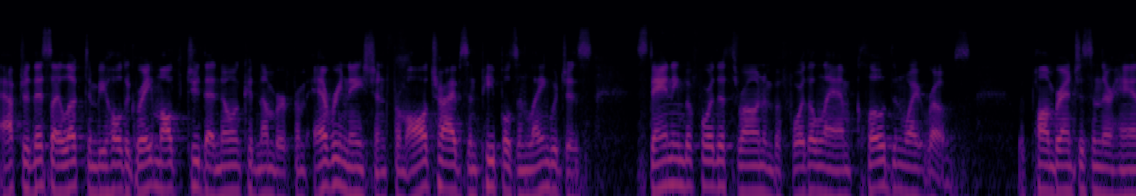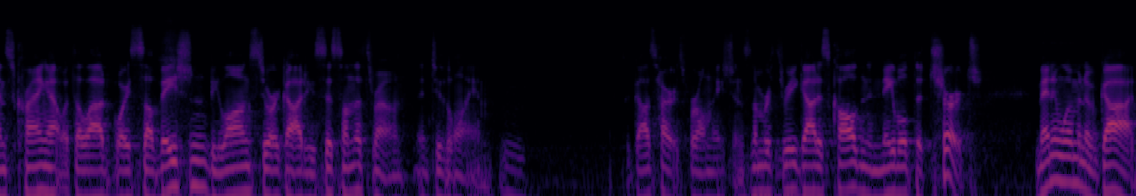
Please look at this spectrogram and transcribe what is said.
After this, I looked, and behold, a great multitude that no one could number from every nation, from all tribes and peoples and languages, standing before the throne and before the Lamb, clothed in white robes with palm branches in their hands, crying out with a loud voice, Salvation belongs to our God who sits on the throne and to the Lamb. Mm. So God's heart is for all nations. Number three, God has called and enabled the church, men and women of God,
